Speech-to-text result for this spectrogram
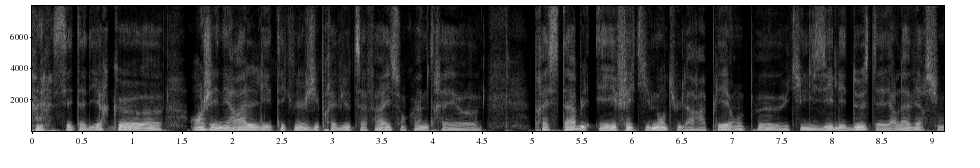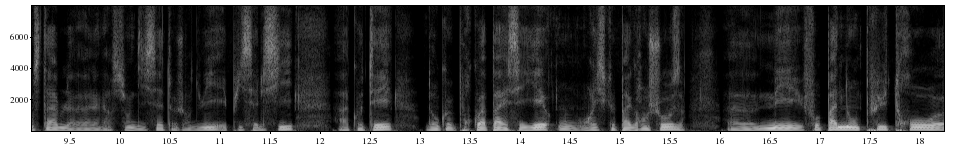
c'est-à-dire que euh, en général les technologies preview de Safari sont quand même très euh, très stables et effectivement tu l'as rappelé, on peut utiliser les deux, c'est-à-dire la version stable, euh, la version 17 aujourd'hui et puis celle-ci à côté. Donc pourquoi pas essayer, on, on risque pas grand-chose, mais il faut pas non plus trop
